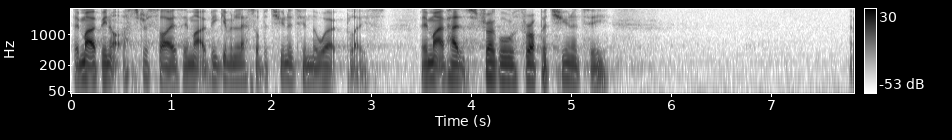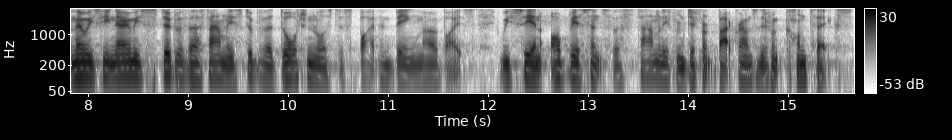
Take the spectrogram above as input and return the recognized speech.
They might have been ostracized, they might have been given less opportunity in the workplace, they might have had a struggle for opportunity. And then we see Naomi stood with her family, stood with her daughter in laws, despite them being Moabites. We see an obvious sense of a family from different backgrounds and different contexts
